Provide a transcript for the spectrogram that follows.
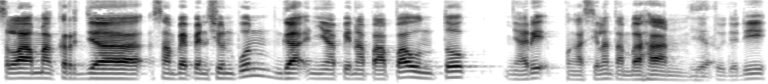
selama kerja sampai pensiun pun nggak nyiapin apa-apa untuk nyari penghasilan tambahan Iya. gitu. Jadi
